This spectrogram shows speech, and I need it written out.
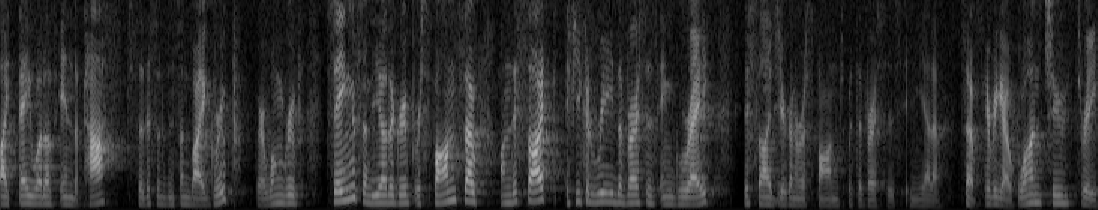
like they would have in the past. So, this would have been sung by a group where one group sings and the other group responds. So, on this side, if you could read the verses in grey, this side you're going to respond with the verses in yellow. So, here we go. One, two, three.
